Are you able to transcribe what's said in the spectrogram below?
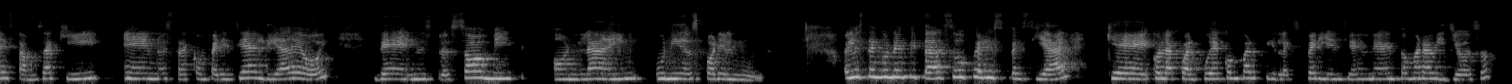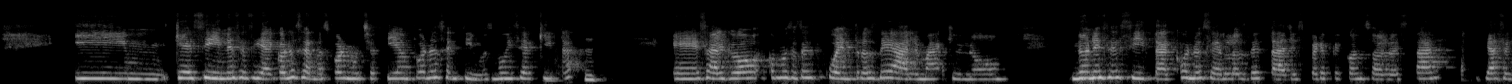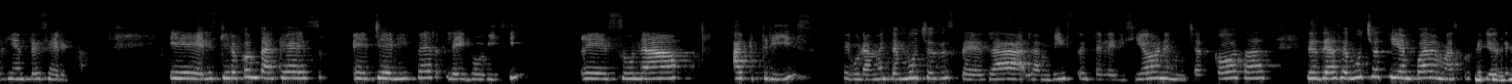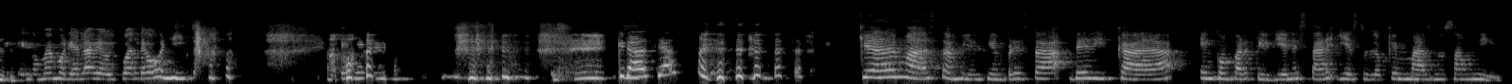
Estamos aquí en nuestra conferencia del día de hoy de nuestro Summit Online Unidos por el Mundo. Hoy les tengo una invitada súper especial que, con la cual pude compartir la experiencia de un evento maravilloso y mm, que sin necesidad de conocernos por mucho tiempo nos sentimos muy cerquita. Es algo como esos encuentros de alma que uno no necesita conocer los detalles, pero que con solo estar ya se siente cerca. Eh, les quiero contar que es eh, Jennifer Leibovici. Es una actriz, seguramente muchos de ustedes la, la, han visto en televisión, en muchas cosas, desde hace mucho tiempo además, porque yo desde que tengo memoria la veo igual de bonita. Gracias que además también siempre está dedicada en compartir bienestar y esto es lo que más nos ha unido,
